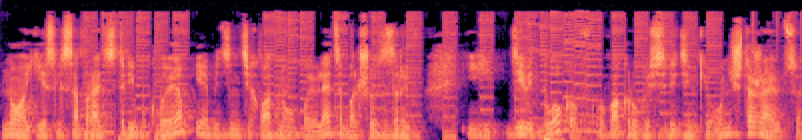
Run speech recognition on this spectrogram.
Но если собрать три буквы М и объединить их в одну, появляется большой взрыв. И 9 блоков вокруг и в серединке уничтожаются.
